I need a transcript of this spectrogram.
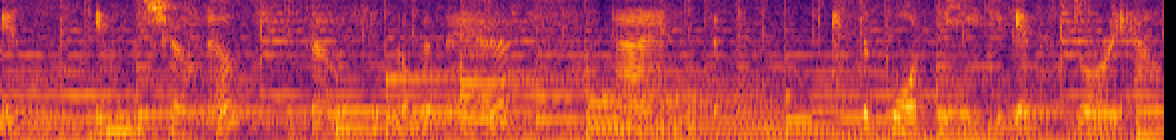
is in the show notes, so hit over there and support me to get the story out.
